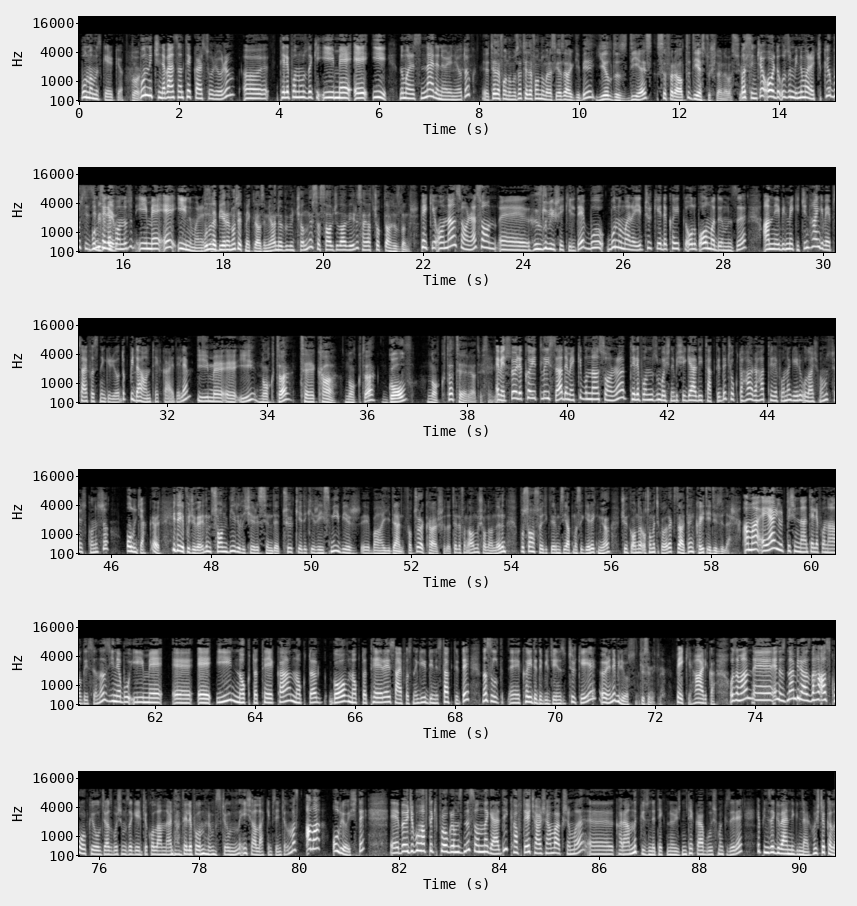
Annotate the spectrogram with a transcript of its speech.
bulmamız gerekiyor. Doğru. Bunun için de ben sana tekrar soruyorum. E, telefonumuzdaki IMEI numarasını nereden öğreniyorduk? E, telefonumuza telefon numarası yazar gibi yıldız diyez 06 diyez tuşlarına basıyoruz. Basınca orada uzun bir numara çıkıyor. Bu sizin Bu telefonunuzun IMEI numarası. Bunu da bir yere not etmek lazım. Yani öbür gün çalınırsa savcılığa veririz hayat çok daha hızlanır. Peki ondan sonra son e, hızlı bir şekilde bu bu numarayı Türkiye'de kayıtlı olup olmadığımızı anlayabilmek için hangi web sayfasına giriyorduk? Bir daha onu tekrar edelim. imei.tk.gov.tr adresine giriyoruz. Evet böyle kayıtlıysa demek ki bundan sonra telefonumuzun başına bir şey geldiği takdirde çok daha rahat telefona geri ulaşmamız söz konusu olacak. Evet bir de ipucu verelim. Son bir yıl içerisinde Türkiye'deki resmi bir e, bayiden fatura karşılığı telefon almış olanların bu son söylediklerimizi yapması gerekmiyor. Çünkü onlar otomatik olarak zaten kayıt edildiler. Ama eğer yurt dışından telefon aldıysanız yine bu IMEI ei.tk.gov.tr sayfasına girdiğiniz takdirde nasıl e, kayıt edebileceğinizi Türkiye'ye öğrenebiliyorsunuz. Kesinlikle. Peki harika. O zaman e, en azından biraz daha az korkuyor olacağız başımıza gelecek olanlardan telefonlarımız çalındığında. İnşallah kimsenin çalınmaz ama oluyor işte. E, böylece bu haftaki programımızın da sonuna geldik. Haftaya çarşamba akşamı e, karanlık yüzünde teknolojinin tekrar buluşmak üzere. Hepinize güvenli günler. Hoşçakalın.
